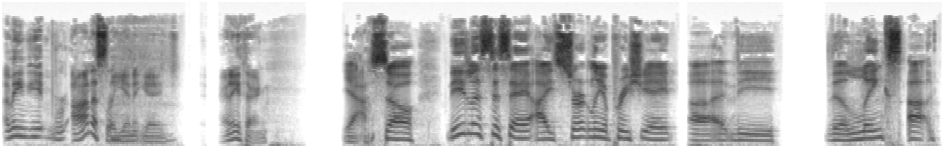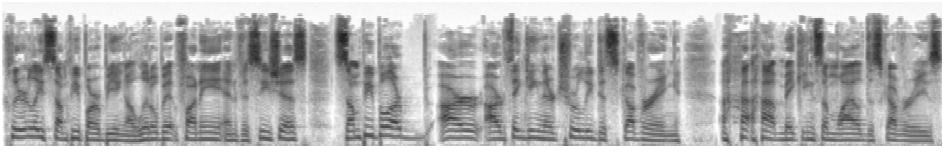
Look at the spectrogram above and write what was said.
I mean, honestly, you, you, anything. Yeah. So, needless to say, I certainly appreciate uh, the the links uh, clearly some people are being a little bit funny and facetious. Some people are are are thinking they're truly discovering uh, making some wild discoveries.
